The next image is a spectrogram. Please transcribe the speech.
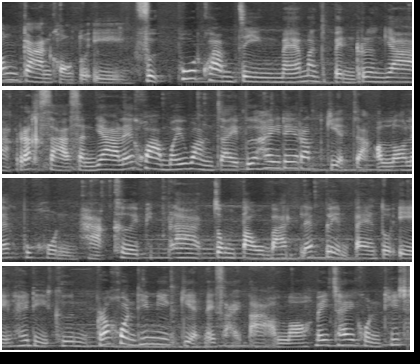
ต้องการของตัวเอง ฝึกพูดความจริง แม้มันจะเป็นเรื่องยาก รักษาสัญญาและความไว้วางใจเพื่อให้ได้รับเกียรติจากอัลลอฮ์และผู้คน หากเคยผิดพลาด จงเตาบัตและเปลี่ยนแปลงตัวตัวเองให้ดีขึ้น เพราะคนที่มีเกียรติในสายตาอัลลอฮ์ไม่ใช่คนที่ฉ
